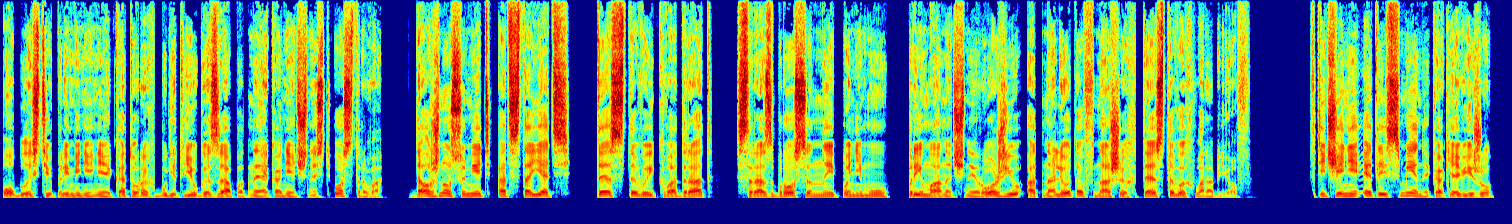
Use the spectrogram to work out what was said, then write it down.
областью применения которых будет юго-западная оконечность острова, должно суметь отстоять тестовый квадрат с разбросанной по нему приманочной рожью от налетов наших тестовых воробьев. В течение этой смены, как я вижу,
